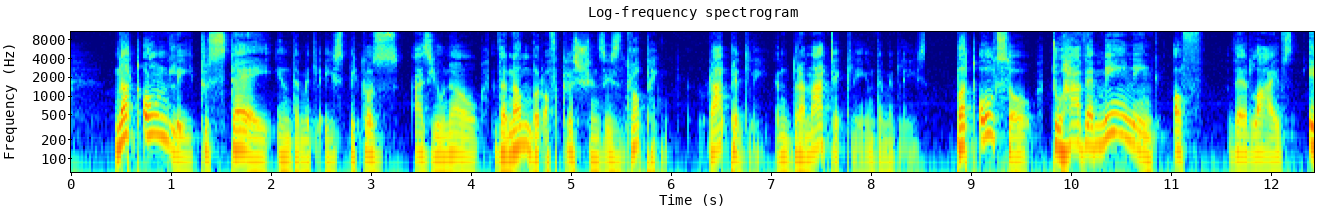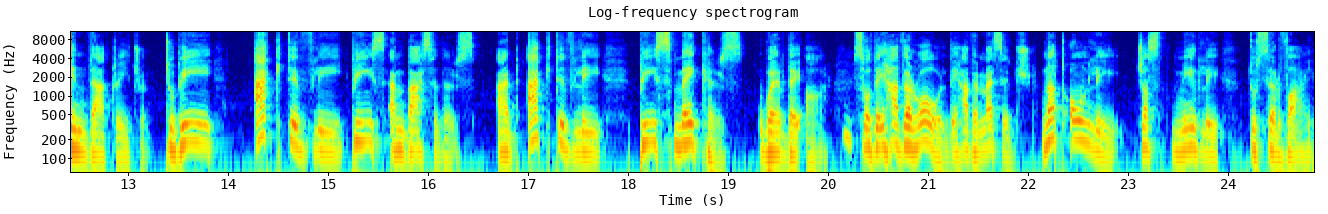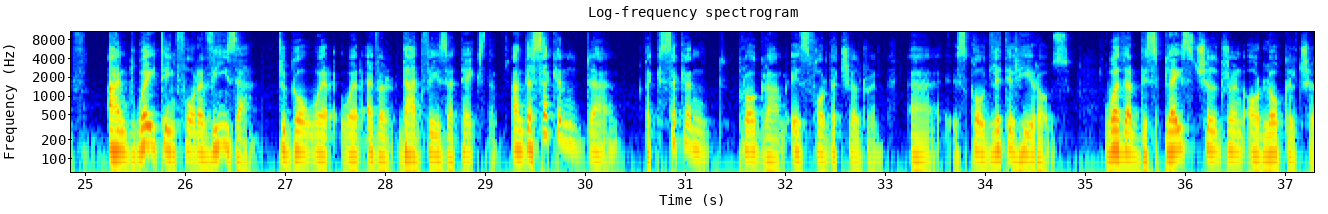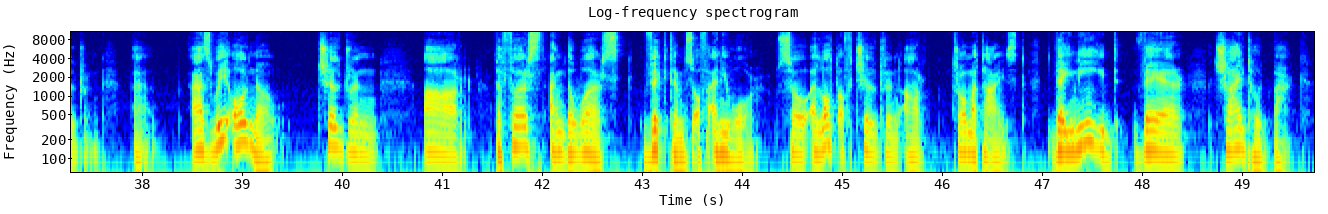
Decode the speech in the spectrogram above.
not only to stay in the Middle East, because as you know, the number of Christians is dropping rapidly and dramatically in the Middle East, but also to have a meaning of their lives in that region, to be actively peace ambassadors and actively peacemakers where they are. Mm-hmm. So they have a role, they have a message, not only just merely to survive and waiting for a visa to go where, wherever that visa takes them. And the second, uh, the second program is for the children. Uh, it's called Little Heroes, whether displaced children or local children. Uh, as we all know, children are the first and the worst victims of any war. So a lot of children are traumatized. They need their childhood back.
